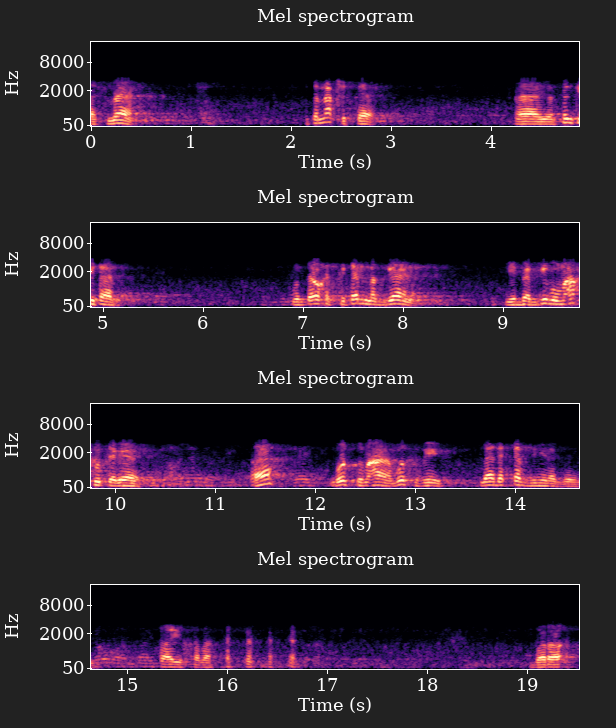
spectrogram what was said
أسماء. انت معكش كتاب. أيوه فين كتابك وانت واخد كتاب مجانا يبقى تجيبه معاك وانت جاي ها؟ بص معاه بص فيه. لا ده كتاب زميلك زي طيب خلاص. براء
